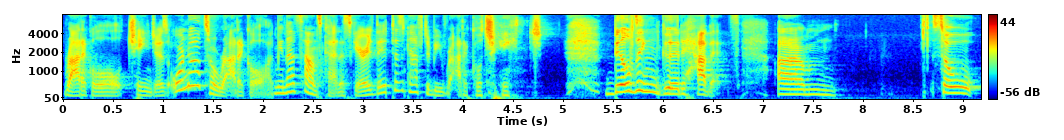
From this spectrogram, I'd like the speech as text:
radical changes or not so radical. I mean, that sounds kind of scary. It doesn't have to be radical change. building good habits. Um, so,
